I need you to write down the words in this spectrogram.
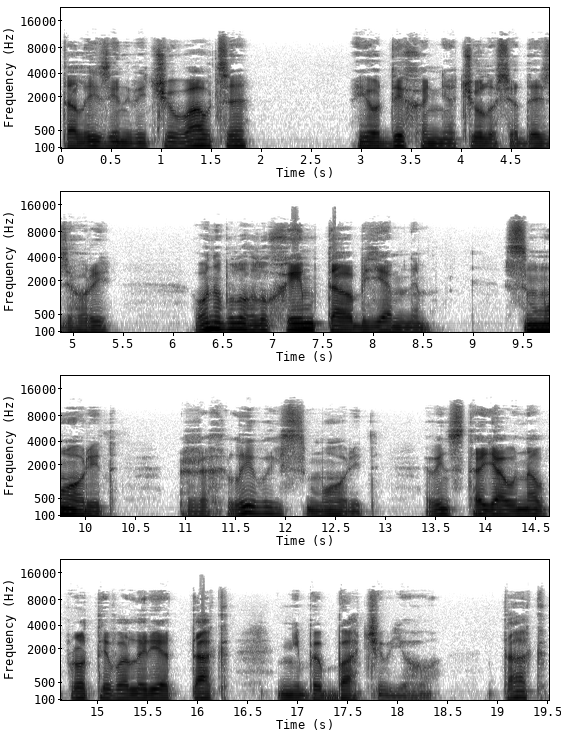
та Лизін відчував це, його дихання чулося десь згори. Воно було глухим та об'ємним. Сморід, жахливий сморід. Він стояв навпроти Валерія так, ніби бачив його, так,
